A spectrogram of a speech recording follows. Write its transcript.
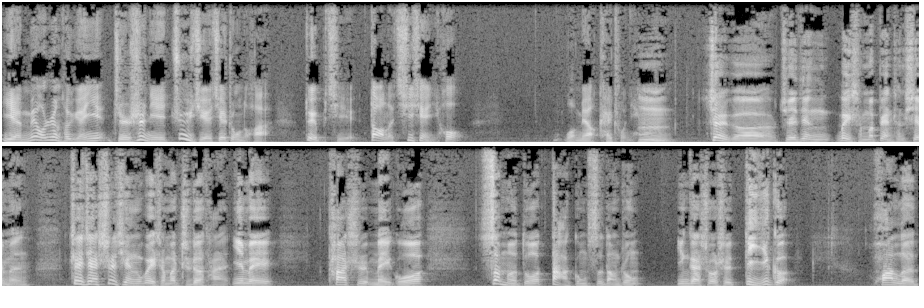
也没有任何原因，只是你拒绝接种的话，对不起，到了期限以后，我们要开除你。嗯，这个决定为什么变成新闻？这件事情为什么值得谈？因为它是美国这么多大公司当中，应该说是第一个花了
